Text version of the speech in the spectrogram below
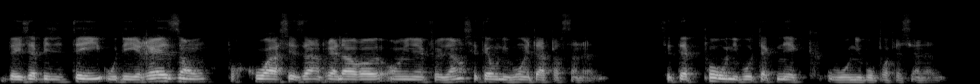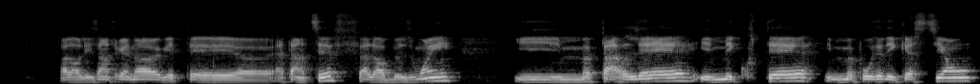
des habiletés ou des raisons pourquoi ces entraîneurs ont une influence, c'était au niveau interpersonnel. Ce n'était pas au niveau technique ou au niveau professionnel. Alors, les entraîneurs étaient euh, attentifs à leurs besoins, il me parlait, il m'écoutait, il me posait des questions.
